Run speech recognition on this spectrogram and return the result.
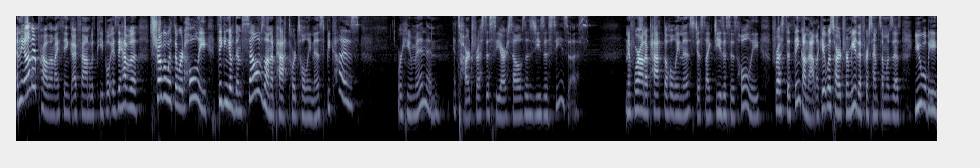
And the other problem I think I found with people is they have a struggle with the word holy, thinking of themselves on a path towards holiness because we're human and it's hard for us to see ourselves as Jesus sees us. And if we're on a path to holiness, just like Jesus is holy, for us to think on that, like it was hard for me the first time someone says, You will be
